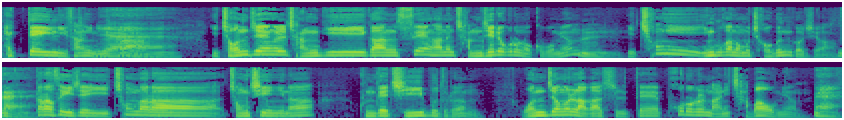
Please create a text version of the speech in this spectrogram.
100대 1 이상이니까 예. 이 전쟁을 장기간 수행하는 잠재력으로 놓고 보면 음. 이 청이 인구가 너무 적은 거죠. 네. 따라서 이제 이 청나라 정치인이나 군대 지휘부들은 원정을 나갔을 때 포로를 많이 잡아오면 네.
